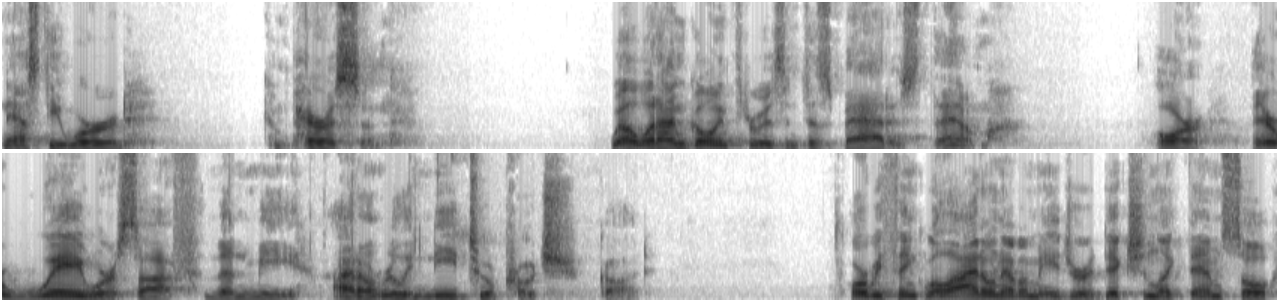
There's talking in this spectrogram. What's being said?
nasty word, comparison well, what I'm going through isn't as bad as them. Or they're way worse off than me. I don't really need to approach God. Or we think, well, I don't have a major addiction like them, so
